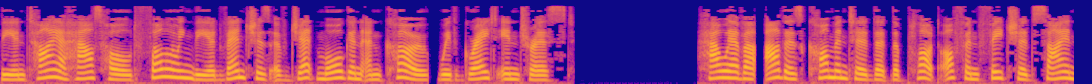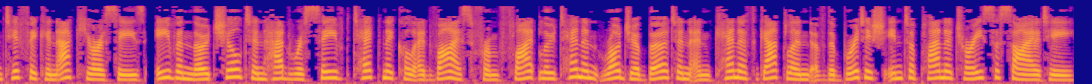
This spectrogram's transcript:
the entire household following the adventures of Jet Morgan and co., with great interest. However, others commented that the plot often featured scientific inaccuracies, even though Chilton had received technical advice from Flight Lieutenant Roger Burton and Kenneth Gatland of the British Interplanetary Society.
